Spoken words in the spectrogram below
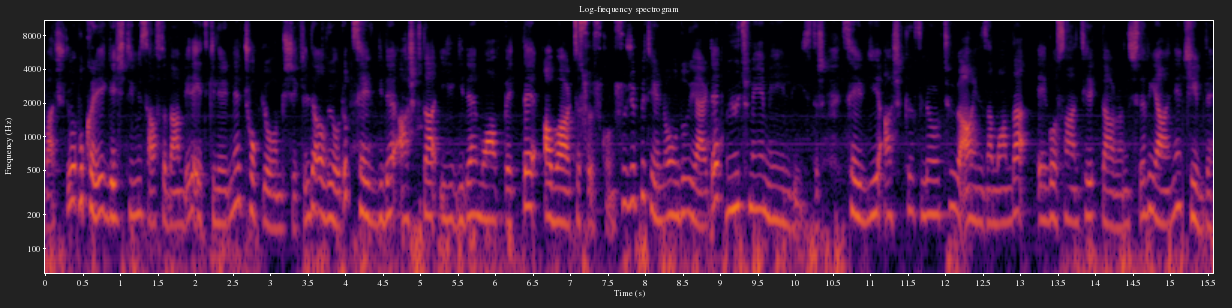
başlıyor. Bu kareyi geçtiğimiz haftadan beri etkilerini çok yoğun bir şekilde alıyorduk. Sevgide, aşkta, ilgide, muhabbette abartı söz konusu. Jüpiter'in olduğu yerde büyütmeye meyilliyizdir. Sevgiyi, aşkı, flörtü ve aynı zamanda egosantrik davranışları yani kibri.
